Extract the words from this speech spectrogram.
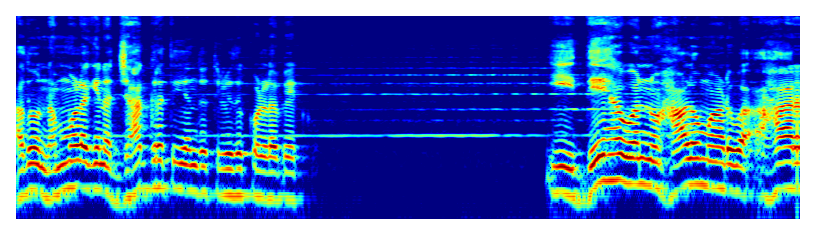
ಅದು ನಮ್ಮೊಳಗಿನ ಜಾಗೃತಿ ಎಂದು ತಿಳಿದುಕೊಳ್ಳಬೇಕು. ಈ ದೇಹವನ್ನು ಹಾಳು ಮಾಡುವ ಆಹಾರ,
